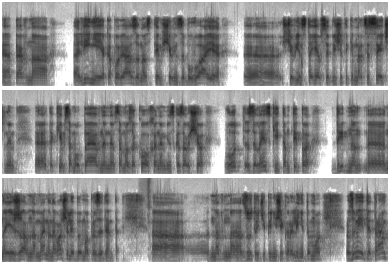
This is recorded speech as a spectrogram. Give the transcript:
е, певна е, лінія, яка пов'язана з тим, що він забуває, е, що він стає все більше таким нарцисичним, таким самовпевненим, самозакоханим. Він сказав, що от Зеленський там, типу, дрібно е, наїжджав на мене, на вашого любимого президента. На, на зустрічі в Північній Кароліні. Тому розумієте, Трамп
